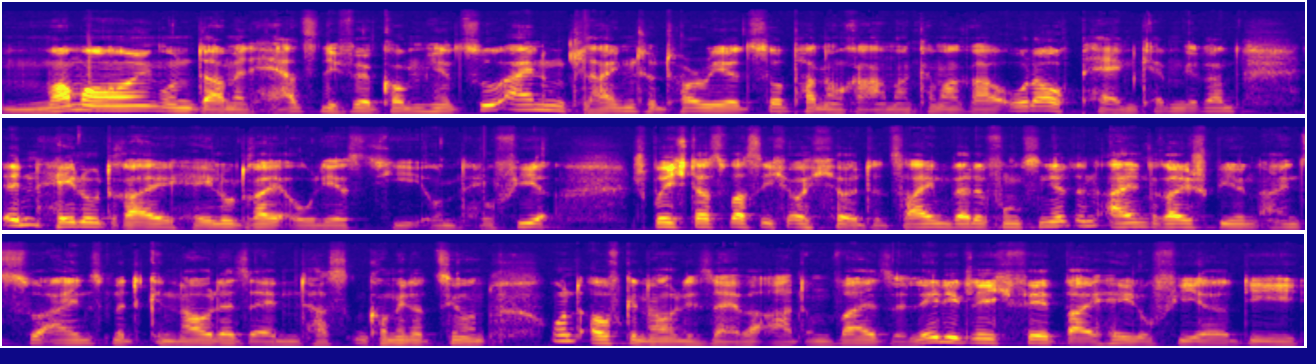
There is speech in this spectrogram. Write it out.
Moin und damit herzlich willkommen hier zu einem kleinen Tutorial zur Panoramakamera oder auch Pancam genannt in Halo 3, Halo 3 ODST und Halo 4. Sprich, das was ich euch heute zeigen werde, funktioniert in allen drei Spielen 1 zu 1 mit genau derselben Tastenkombination und auf genau dieselbe Art und Weise. Lediglich fehlt bei Halo 4 die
